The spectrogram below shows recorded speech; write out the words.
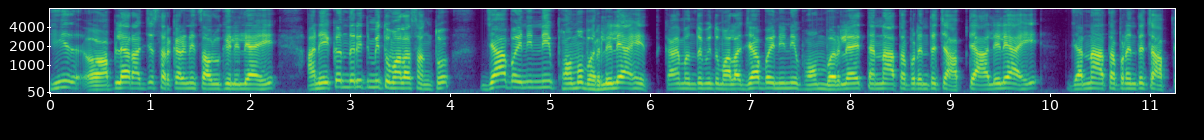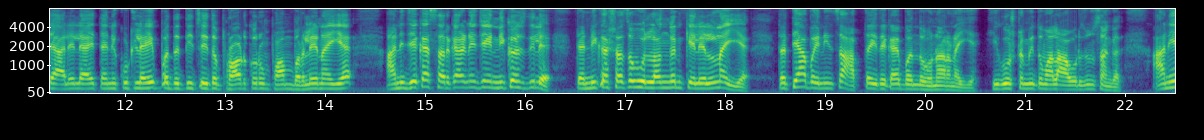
ही आपल्या राज्य सरकारने चालू केलेली आहे आणि एकंदरीत मी तुम्हाला सांगतो ज्या बहिणींनी फॉर्म भरलेले आहेत काय म्हणतो मी तुम्हाला ज्या बहिणींनी फॉर्म भरले आहेत त्यांना आतापर्यंतचे हप्ते आलेले आहे. ज्यांना आतापर्यंतचे हप्ते आलेले आहेत त्यांनी कुठल्याही पद्धतीचे इथं फ्रॉड करून फॉर्म भरले नाही आहे आणि जे काय सरकारने जे निकष दिले त्या निकषाचं उल्लंघन केलेलं नाही आहे तर त्या बहिणींचा हप्ता इथे काय बंद होणार नाही आहे ही गोष्ट मी तुम्हाला आवर्जून सांगत आणि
